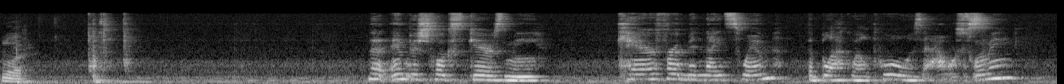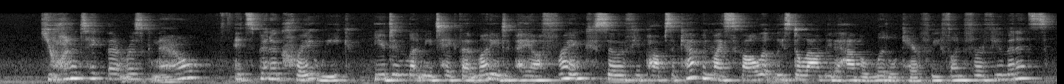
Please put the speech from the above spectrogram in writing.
Keluar. That impish look scares me. Care for a midnight swim? The Blackwell pool is ours. Swimming? You want to take that risk now? It's been a cray week. You didn't let me take that money to pay off Frank, so if he pops a cap in my skull, at least allow me to have a little carefree fun for a few minutes.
